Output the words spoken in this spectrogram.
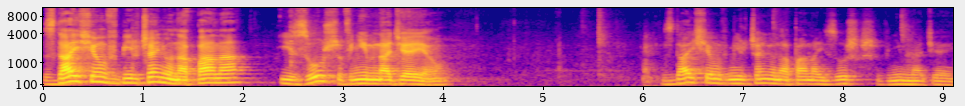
Zdaj się w milczeniu na Pana i złóż w Nim nadzieję. Zdaj się w milczeniu na Pana i złóż w Nim nadzieję.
